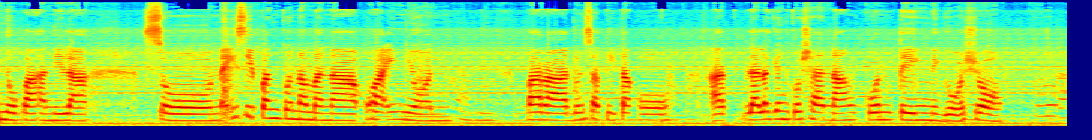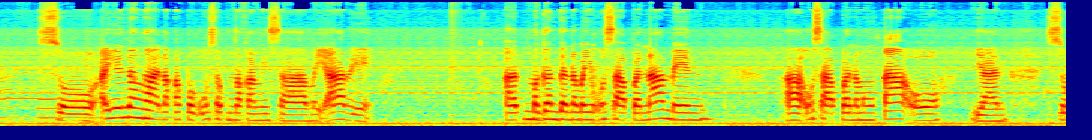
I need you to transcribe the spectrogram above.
inupahan nila. So, naisipan ko naman na kuhain yon para doon sa tita ko at lalagyan ko siya ng kunting negosyo. So, ayun na nga, nakapag-usap na kami sa may-ari. At maganda naman yung usapan namin. ah, usapan ng mga tao. Yan. So,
